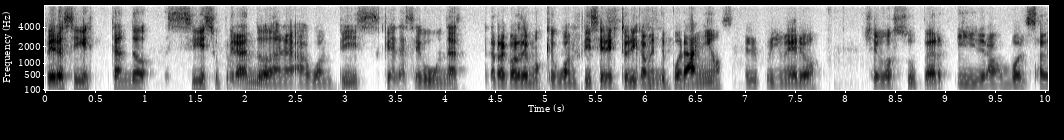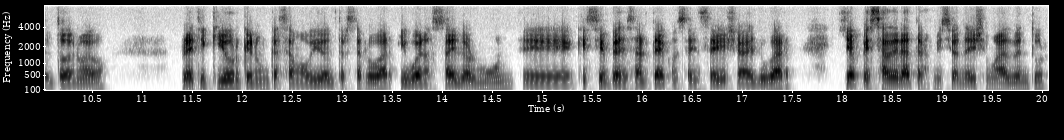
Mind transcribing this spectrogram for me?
pero sigue estando, sigue superando a, a One Piece, que es la segunda. Recordemos que One Piece era históricamente por años el primero, llegó Super y Dragon Ball saltó de nuevo. Pretty Cure, que nunca se ha movido del tercer lugar, y bueno, Sailor Moon, eh, que siempre se saltea con Saint Seiya el lugar, y a pesar de la transmisión de Digimon Adventure,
